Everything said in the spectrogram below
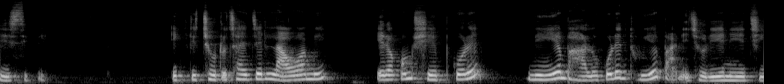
রেসিপি একটি ছোট সাইজের লাউ আমি এরকম শেপ করে নিয়ে ভালো করে ধুয়ে পানি ছড়িয়ে নিয়েছি।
